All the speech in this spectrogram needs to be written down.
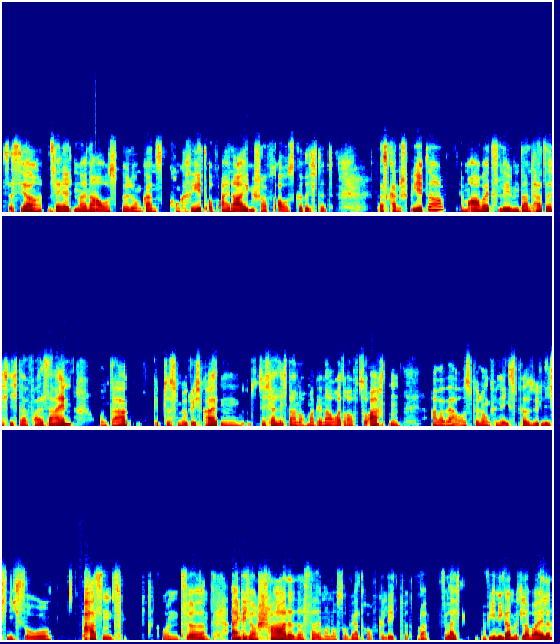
Es ist ja selten eine Ausbildung ganz konkret auf eine Eigenschaft ausgerichtet. Das kann später im Arbeitsleben dann tatsächlich der Fall sein und da gibt es Möglichkeiten, sicherlich da nochmal genauer drauf zu achten. Aber bei Ausbildung finde ich es persönlich nicht so passend. Und äh, eigentlich auch schade, dass da immer noch so Wert drauf gelegt wird. Oder vielleicht weniger mittlerweile.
